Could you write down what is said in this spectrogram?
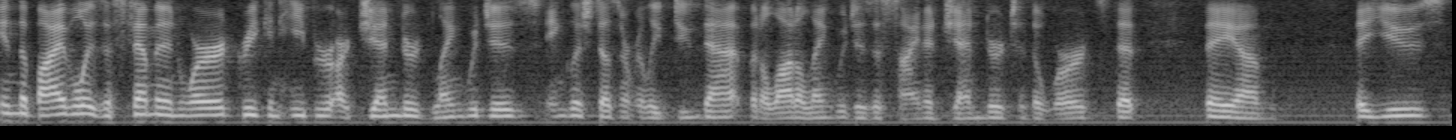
in the Bible is a feminine word. Greek and Hebrew are gendered languages. English doesn't really do that, but a lot of languages assign a gender to the words that they um, they use.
